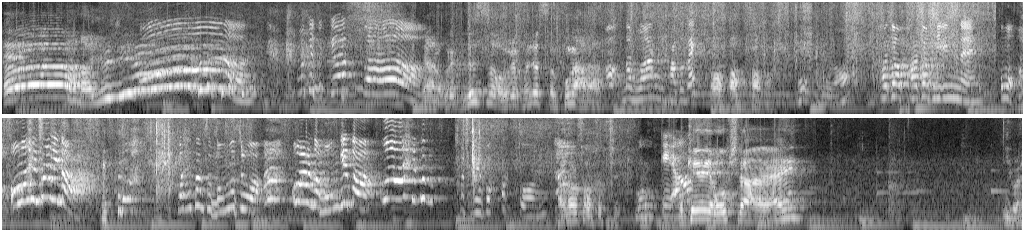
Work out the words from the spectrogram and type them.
아 유진아 이렇게 늦게 왔어. 야 오래 걸렸어 오래 걸렸어 보면 알아 어, 나 뭐 하는지 봐도 돼? 어봐봐봐 어, 뭐야? 과자, 과자 비린내. 어머, 어머, 해산이다! 어머, 나 해산 진짜 너무 좋아. 헐, 나 멍게다. 와, 해산. 대박 사건. 안 사올 수 없었지 먹을게요. 오케이 먹읍시다 이거야?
